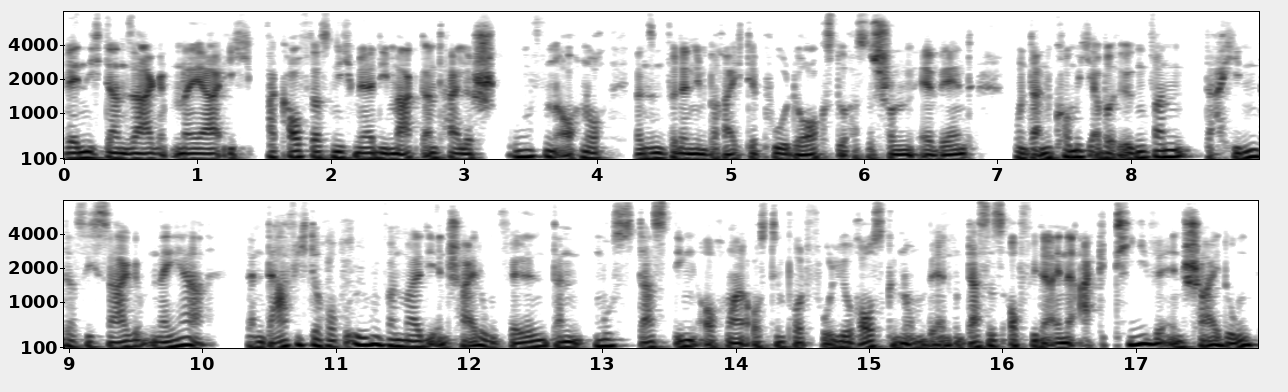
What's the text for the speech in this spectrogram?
Wenn ich dann sage, naja, ich verkaufe das nicht mehr, die Marktanteile schrumpfen auch noch, dann sind wir dann im Bereich der Pure Dogs, du hast es schon erwähnt. Und dann komme ich aber irgendwann dahin, dass ich sage, naja, dann darf ich doch auch irgendwann mal die Entscheidung fällen, dann muss das Ding auch mal aus dem Portfolio rausgenommen werden. Und das ist auch wieder eine aktive Entscheidung,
